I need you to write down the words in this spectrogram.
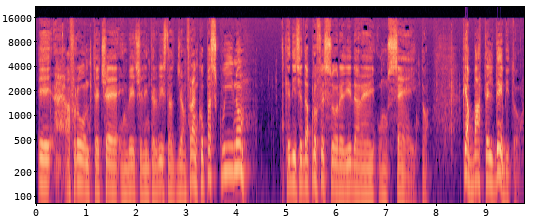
E a fronte c'è invece l'intervista a Gianfranco Pasquino che dice da professore gli darei un 6, che abbatte il debito.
